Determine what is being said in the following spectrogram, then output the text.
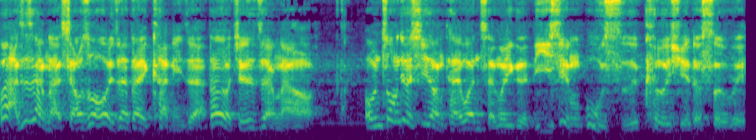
我还是这样的。小时候我也在那里看你这样，但是我觉得这样的哦。我们终究希望台湾成为一个理性、务实、科学的社会。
